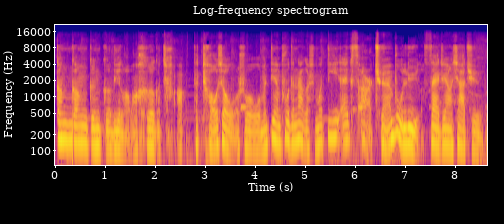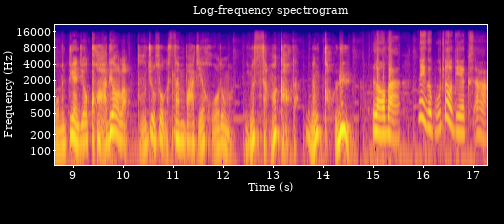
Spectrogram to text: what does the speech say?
刚刚跟隔壁老王喝个茶，他嘲笑我说我们店铺的那个什么 DXR 全部绿了，再这样下去，我们店就要垮掉了。不就做个三八节活动吗？你们怎么搞的？能搞绿？老板，那个不叫 DXR，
